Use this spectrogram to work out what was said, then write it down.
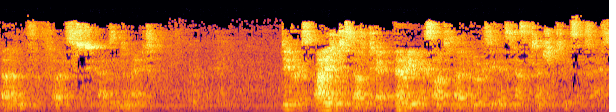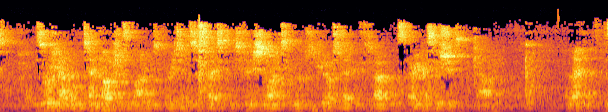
11th of 1st, 2008. Um, Dear Chris, my agent has started to get very excited about the book because he thinks it has potential to be a success. He's already had more than 10 publishers in mind it and is just to finish the writing. We'll keep you up to date with developments. Very best wishes, Guy. 11th, the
